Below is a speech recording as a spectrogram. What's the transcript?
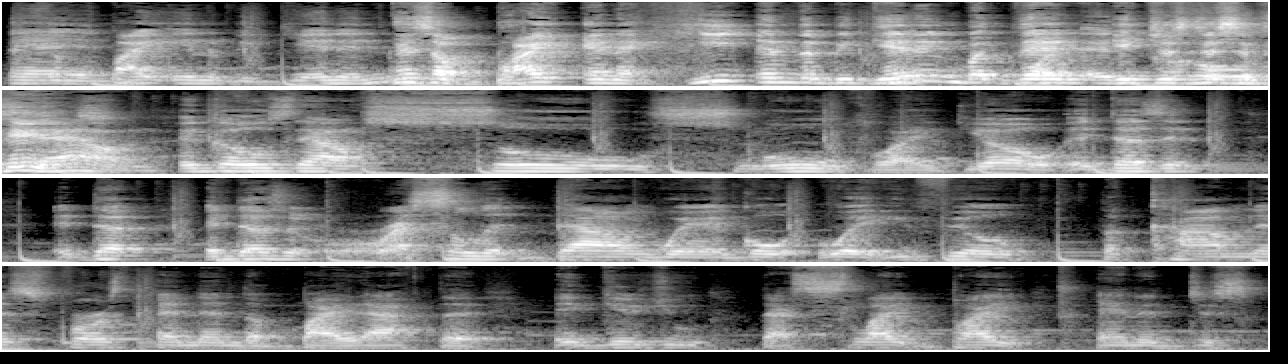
There's a and bite in the beginning. there's a bite and a heat in the beginning, but then but it, just goes disappears. Down. It goes down so smooth. Like yo, it doesn't. It does. It doesn't wrestle it down where it go where you feel the calmness first and then the bite after. It gives you that slight bite and it just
